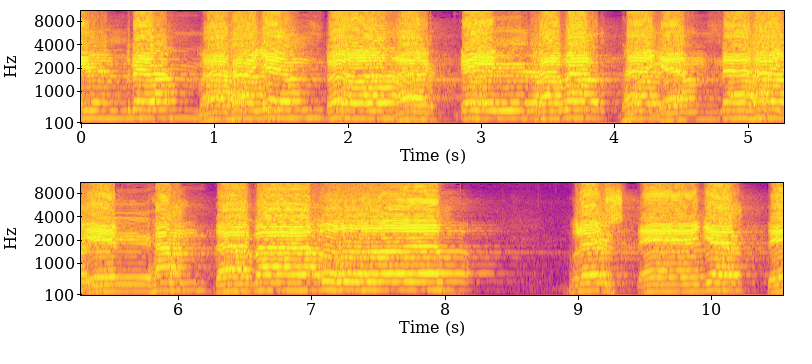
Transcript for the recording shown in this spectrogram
इन्द्रम् महयन्तो अग्निरवर्धयन्नः येहम् तव वृष्टे यत्ते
